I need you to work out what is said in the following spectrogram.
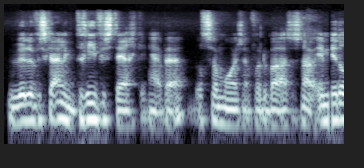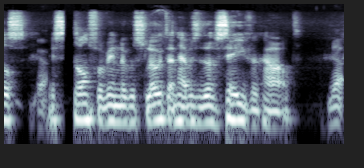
we willen waarschijnlijk drie versterkingen hebben. Hè? Dat zou mooi zijn voor de basis. Nou, inmiddels Ja. is de transferwindow gesloten en hebben ze er zeven gehaald. Ja.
